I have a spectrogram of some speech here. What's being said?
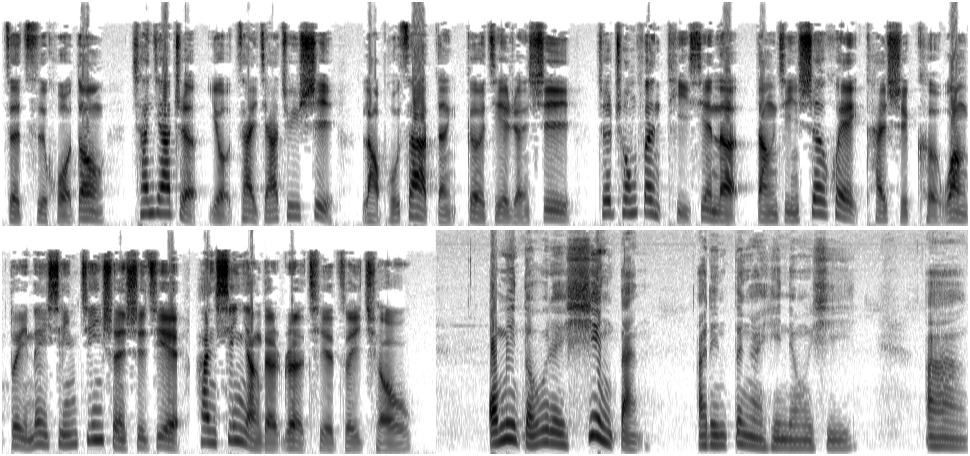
这次活动参加者有在家居士、老菩萨等各界人士，这充分体现了当今社会开始渴望对内心精神世界和信仰的热切追求。阿弥陀佛的圣诞，阿恁等来形容是啊，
